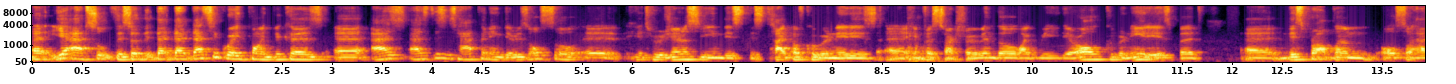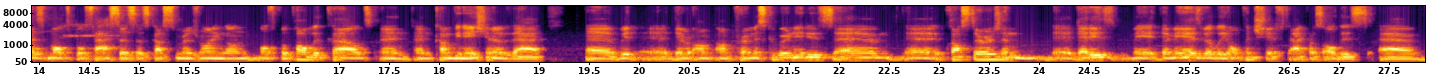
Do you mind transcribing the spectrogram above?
Uh, yeah, absolutely. So that, that that's a great point because uh, as as this is happening, there is also a heterogeneity in this this type of Kubernetes uh, infrastructure. Even though like we they're all Kubernetes, but uh, this problem also has multiple facets as customers running on multiple public clouds and and combination of that uh, with uh, their on, on-premise Kubernetes um, uh, clusters, and uh, that is may, may as well be OpenShift across all this um,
